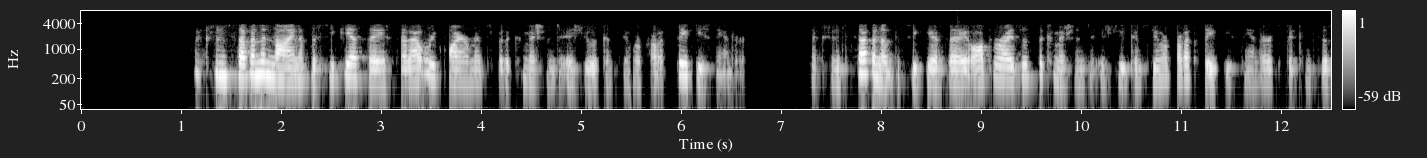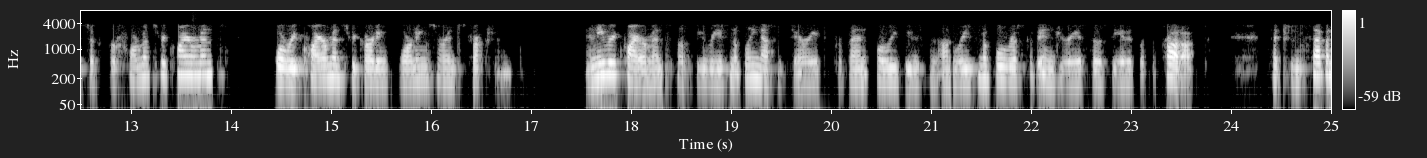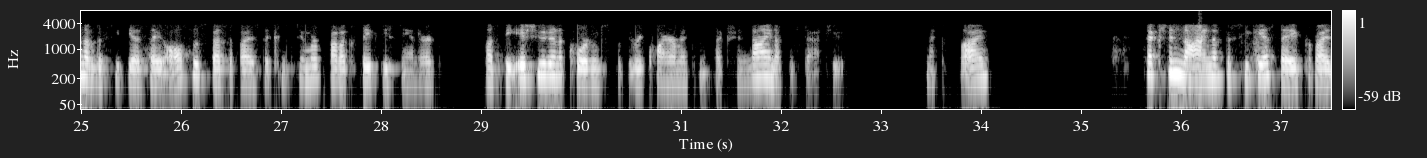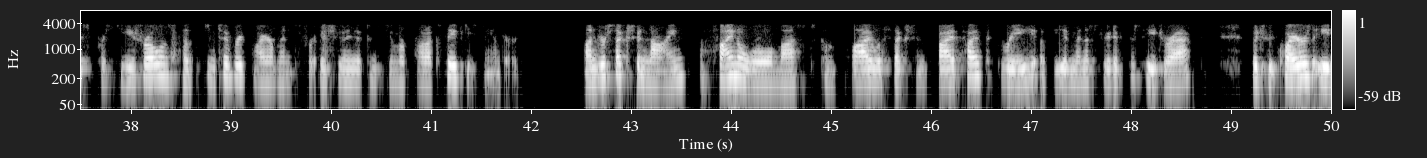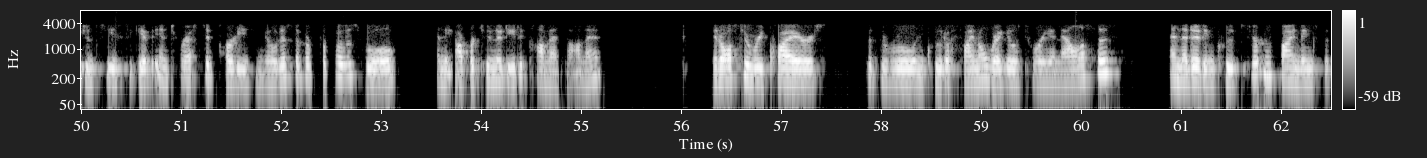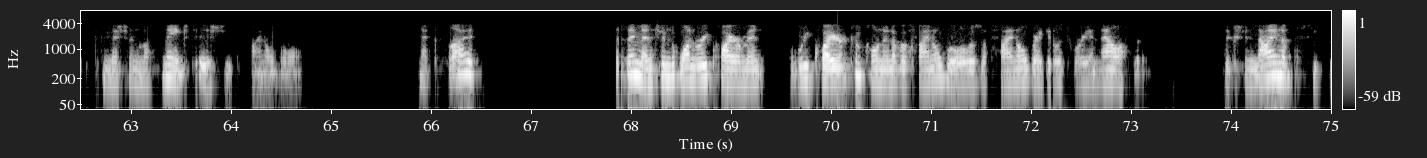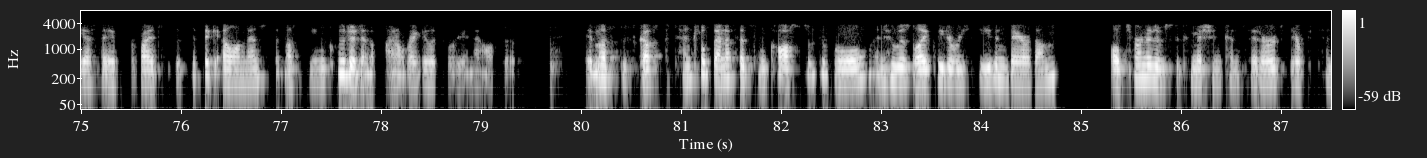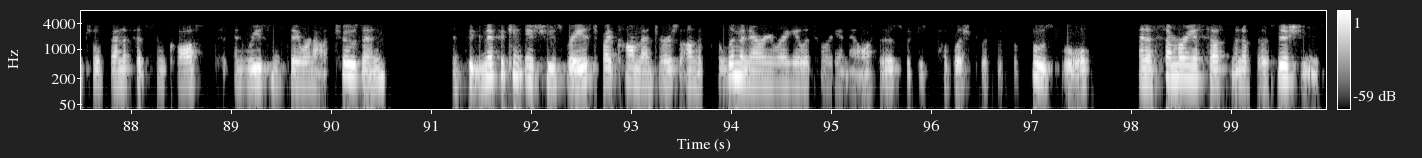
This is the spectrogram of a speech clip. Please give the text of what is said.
Section 7 and 9 of the CPSA set out requirements for the Commission to issue a consumer product safety standard. Section 7 of the CPSA authorizes the Commission to issue consumer product safety standards that consist of performance requirements or requirements regarding warnings or instructions. Any requirements must be reasonably necessary to prevent or reduce an unreasonable risk of injury associated with the product. Section 7 of the CPSA also specifies that consumer product safety standards must be issued in accordance with the requirements in Section 9 of the statute. Next slide. Section 9 of the CPSA provides procedural and substantive requirements for issuing a consumer product safety standard. Under Section 9, a final rule must comply with Section 553 of the Administrative Procedure Act, which requires agencies to give interested parties notice of a proposed rule and the opportunity to comment on it. It also requires that the rule include a final regulatory analysis and that it includes certain findings that the Commission must make to issue the final rule. Next slide. As I mentioned, one requirement, required component of a final rule is a final regulatory analysis. Section 9 of the CPSA provides specific elements that must be included in a final regulatory analysis. It must discuss potential benefits and costs of the rule and who is likely to receive and bear them, alternatives the Commission considered, their potential benefits and costs, and reasons they were not chosen, and significant issues raised by commenters on the preliminary regulatory analysis, which is published with the proposed rule, and a summary assessment of those issues.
